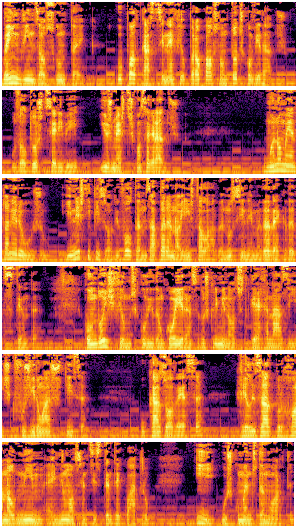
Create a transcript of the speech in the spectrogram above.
Bem-vindos ao segundo take, o podcast cinéfilo para o qual estão todos convidados, os autores de série B e os mestres consagrados. O meu nome é António Araújo e neste episódio voltamos à paranoia instalada no cinema da década de 70, com dois filmes que lidam com a herança dos criminosos de guerra nazis que fugiram à justiça. O caso Odessa, realizado por Ronald Nim em 1974, e Os Comandos da Morte,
